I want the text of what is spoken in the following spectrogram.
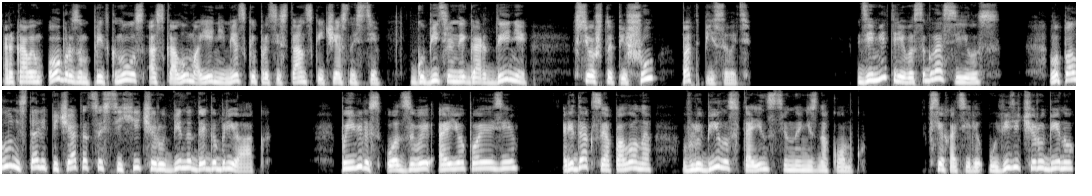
роковым образом приткнулось о скалу моей немецкой протестантской честности, губительной гордыни, все, что пишу, подписывать. Дмитриева согласилась. В Аполлоне стали печататься стихи Черубина де Габриак. Появились отзывы о ее поэзии. Редакция Аполлона влюбилась в таинственную незнакомку. Все хотели увидеть Черубину,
